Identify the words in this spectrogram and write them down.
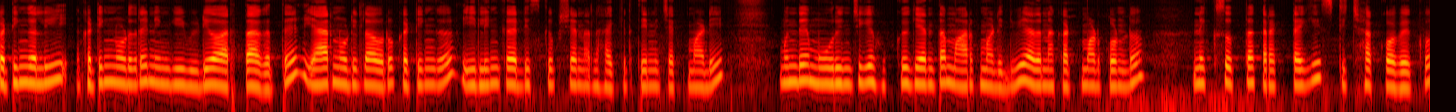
ಕಟಿಂಗಲ್ಲಿ ಕಟಿಂಗ್ ನೋಡಿದ್ರೆ ನಿಮ್ಗೆ ಈ ವಿಡಿಯೋ ಅರ್ಥ ಆಗುತ್ತೆ. ಯಾರು ನೋಡಿಲ್ಲ ಅವರು ಕಟಿಂಗ್ ಈ ಲಿಂಕ್ ಡಿಸ್ಕ್ರಿಪ್ಷನಲ್ಲಿ ಹಾಕಿರ್ತೀನಿ ಚೆಕ್ ಮಾಡಿ. ಮುಂದೆ ಮೂರು ಇಂಚಿಗೆ ಹುಕ್ಕಿಗೆ ಅಂತ ಮಾರ್ಕ್ ಮಾಡಿದ್ವಿ. ಅದನ್ನು ಕಟ್ ಮಾಡಿಕೊಂಡು ನೆಕ್ ಸುತ್ತ ಕರೆಕ್ಟಾಗಿ ಸ್ಟಿಚ್ ಹಾಕ್ಕೋಬೇಕು.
